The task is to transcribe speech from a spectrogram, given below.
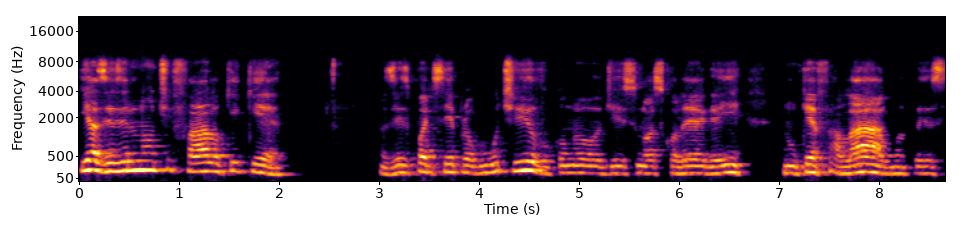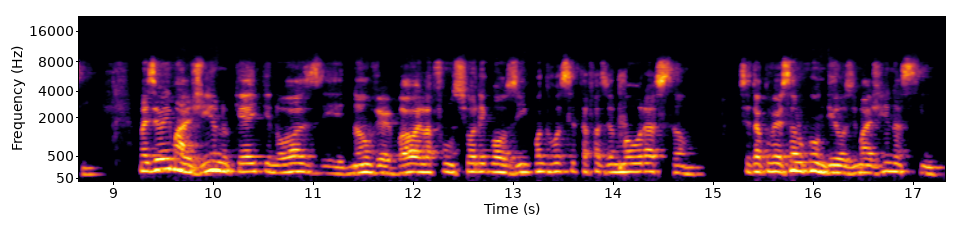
e às vezes ele não te fala o que, que é. Às vezes pode ser por algum motivo, como eu disse o nosso colega aí, não quer falar, alguma coisa assim. Mas eu imagino que a hipnose não verbal, ela funciona igualzinho quando você está fazendo uma oração. Você está conversando com Deus, imagina assim.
